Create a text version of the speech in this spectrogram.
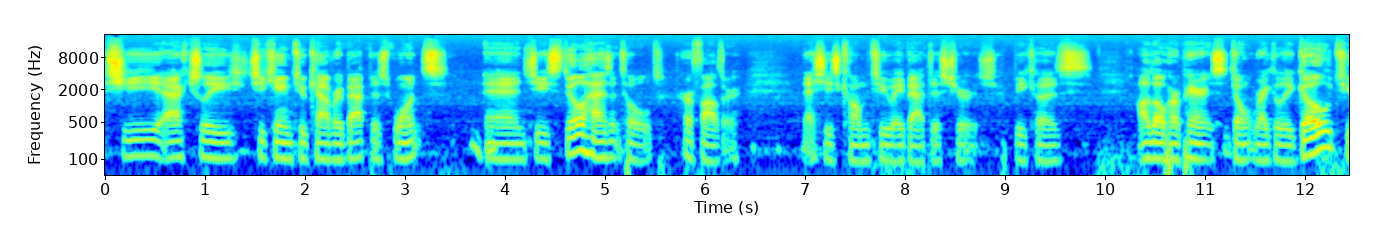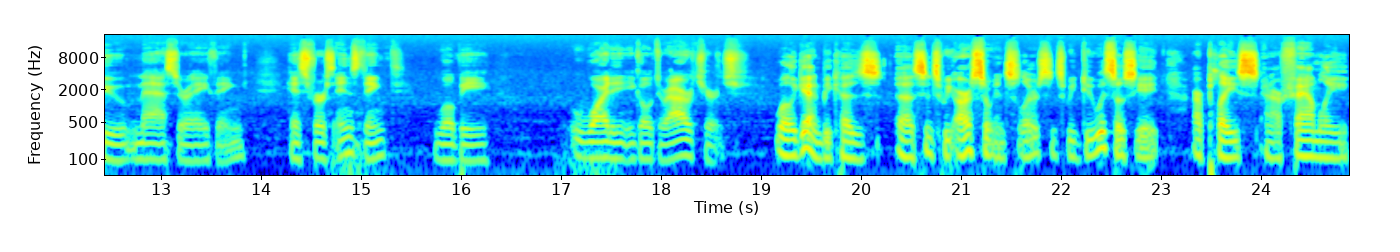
She actually she came to Calvary Baptist once, and she still hasn't told her father that she's come to a Baptist church because although her parents don't regularly go to mass or anything, his first instinct will be, "Why didn't you go to our church?" Well, again, because uh, since we are so insular, since we do associate our place and our family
